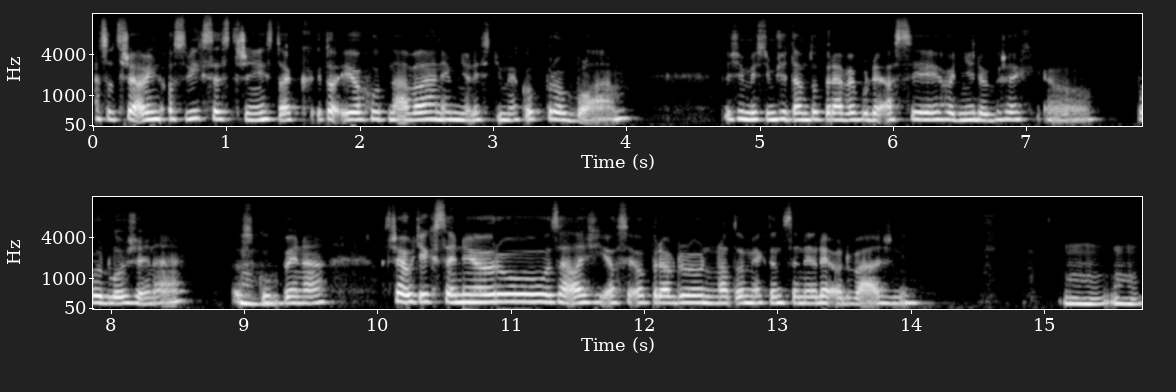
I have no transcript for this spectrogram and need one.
A co třeba o svých sestřenic, tak to i ochutnávali a neměli s tím jako problém. Takže myslím, že tam to právě bude asi hodně dobře uh, podložené, ta mm-hmm. skupina. Třeba u těch seniorů záleží asi opravdu na tom, jak ten senior je odvážný. Mm-hmm.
